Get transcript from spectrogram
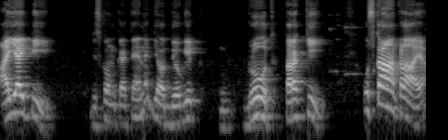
IIP, जिसको हम कहते हैं ना कि औद्योगिक ग्रोथ, तरक्की, उसका आंकड़ा आया।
